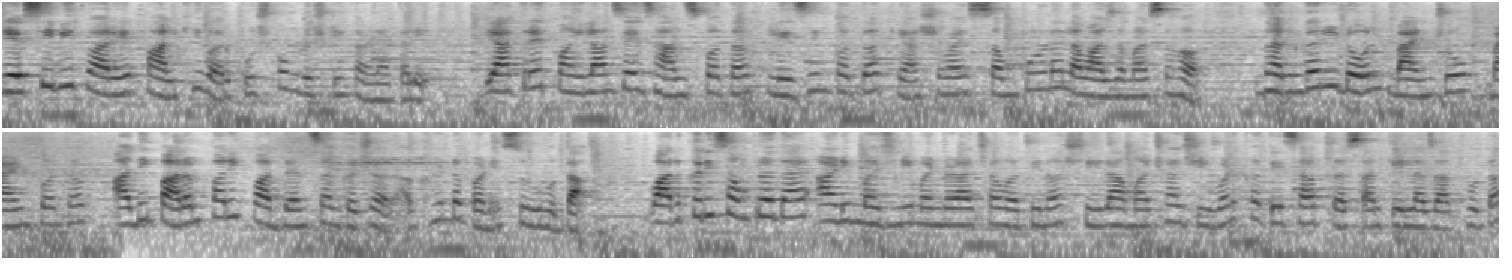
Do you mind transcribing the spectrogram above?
जेसीबीद्वारे पालखीवर पुष्पवृष्टी करण्यात आली. यात्रेत महिलांचे झांज पथक लेझिम पथक याशिवाय संपूर्ण लवाजमासह धनगरी डोल बँजो बँड पथक आदी पारंपरिक वाद्यांचा गजर अखंडपणे सुरू होता. वारकरी संप्रदाय आणि भजनी मंडळाच्या वतीनं श्रीरामाच्या जीवनकथेचा प्रसार केला जात होता.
